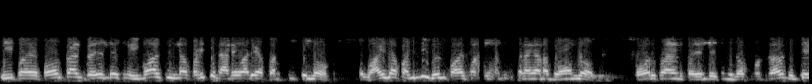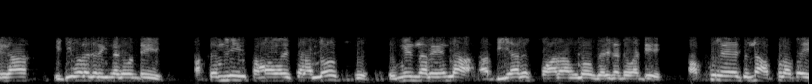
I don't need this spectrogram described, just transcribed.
ఈ పవర్ పాయింట్ ప్రెజెంటేషన్ ఇవ్వాల్సి ఉన్నప్పటికీ అనివార్య పరిస్థితుల్లో వాయిదా పడింది. ఈ రోజు పదకొండు తెలంగాణ భవన్లో పవర్ పాయింట్ ప్రెజెంటేషన్ ఇవ్వబోతున్నారు. ముఖ్యంగా ఇటీవల జరిగినటువంటి అసెంబ్లీ సమావేశాల్లో తొమ్మిదిన్నర ఏళ్ళ బీఆర్ఎస్ పాలనలో జరిగినటువంటి అప్పులు ఏదైతుందో అప్పులపై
